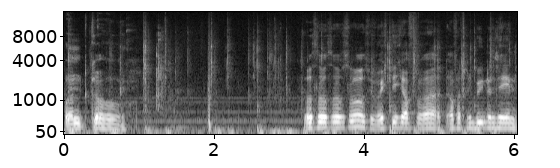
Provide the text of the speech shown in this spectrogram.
Und go. Los, los, los, los. Wir möchten dich auf, der- auf der Tribüne sehen.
